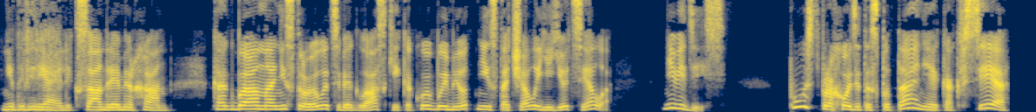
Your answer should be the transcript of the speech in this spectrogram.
Не доверяй Александре Амирхан. Как бы она ни строила тебе глазки, какой бы мед ни источало ее тело. Не ведись. Пусть проходит испытание, как все...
